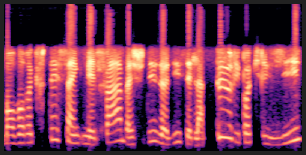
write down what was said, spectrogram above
bon, on va recruter 5000 femmes. Ben, je suis désolée, c'est de la pure hypocrisie.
